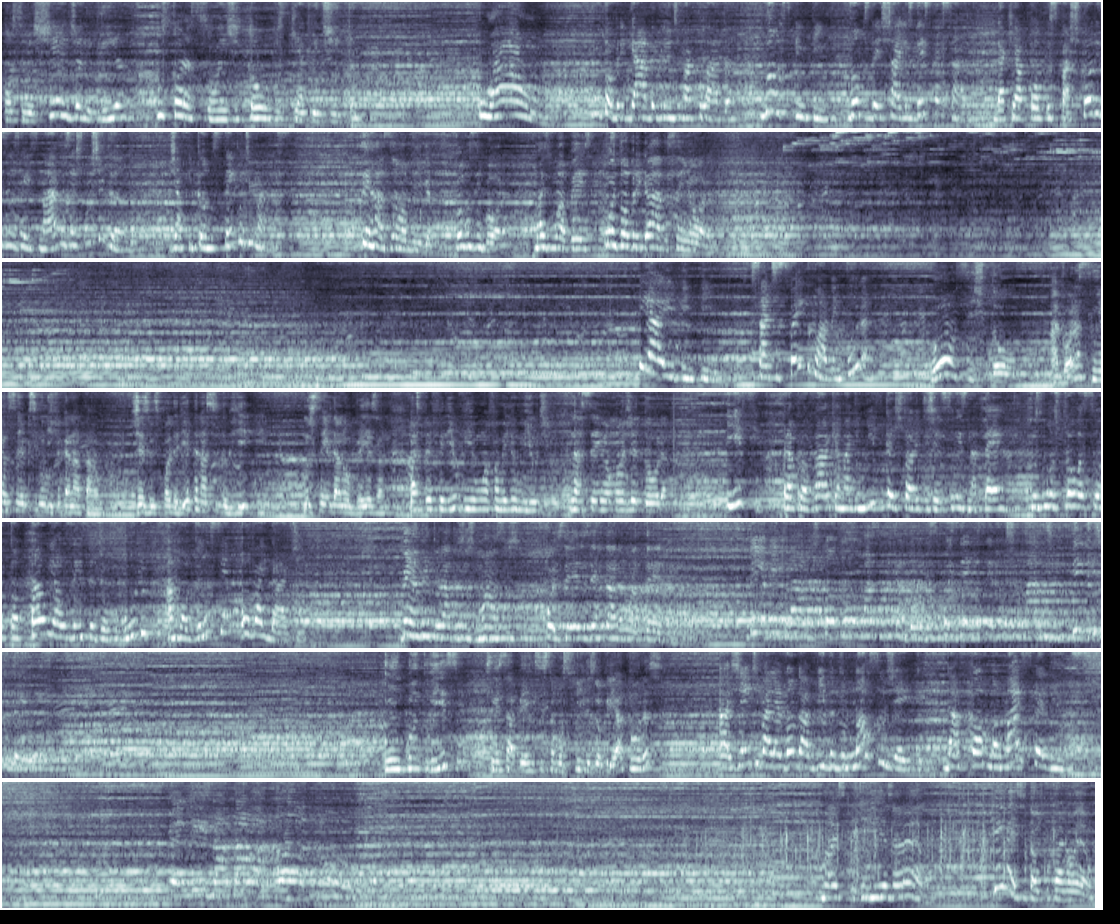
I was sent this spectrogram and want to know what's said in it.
possam encher de alegria os corações de todos que acreditam. Uau! Muito obrigada, grande Imaculada. Vamos, Pimpim, vamos deixar eles descansarem. Daqui a pouco os pastores e os reis magos estão chegando. Já ficamos tempo demais. Tem razão, amiga. Vamos embora. Mais uma vez, muito obrigado, senhora. Pimpim? Satisfeito com a aventura? Oh, se estou! Agora sim eu sei o que significa Natal. Jesus poderia ter nascido rico, no seio da nobreza, mas preferiu vir uma família humilde, nascer em uma manjedoura. Isso para provar que a magnífica história de Jesus na Terra nos mostrou a sua total e ausência de orgulho, arrogância ou vaidade. Bem-aventurados os mansos, pois eles herdarão a terra. E enquanto isso, sem saber se somos filhos ou criaturas, A gente vai levando a vida do nosso jeito, da forma mais feliz. Feliz Natal a todos! mas e, e Azarela? Quem é esse tal de Papai Noel?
